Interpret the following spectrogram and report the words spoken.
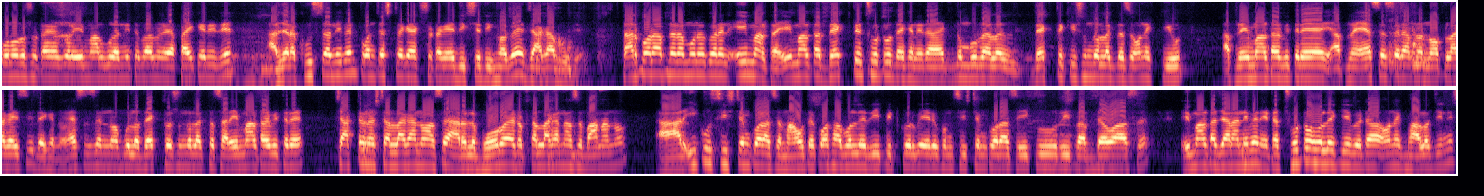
পনেরোশো টাকা করে এই মালগুলো নিতে পারবেন পাইকারি রেট আর যারা খুচরা নেবেন, পঞ্চাশ টাকা, একশো টাকা এদিক সেদিক হবে জায়গা বুঝে। তারপর আপনারা মনে করেন এই মালটা এই মালটা দেখতে ছোট, দেখেন এটা একদম দেখতে কি সুন্দর লাগতেছে, অনেক কিউট আপনি এই মালটার ভিতরে আপনার এসএস এর আমরা নব লাগাইছি, দেখেন এসএস এর নবগুলো দেখতেও সুন্দর লাগতেছে। আর এই মালটার ভিতরে চারটে নেস্টার লাগানো আছে, আর হলো বড় অ্যাডাপ্টার লাগানো আছে বানানো। আর ইকো সিস্টেম করা আছে মাউথে কথা বললে রিপিট করবে, এরকম সিস্টেম করা আছে ইকো রিপাপ দেওয়া আছে। এই মালটা যারা নেবেন, এটা ছোট হলে কি এটা অনেক ভালো জিনিস।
